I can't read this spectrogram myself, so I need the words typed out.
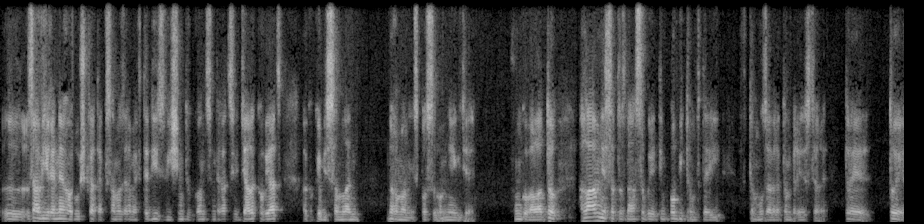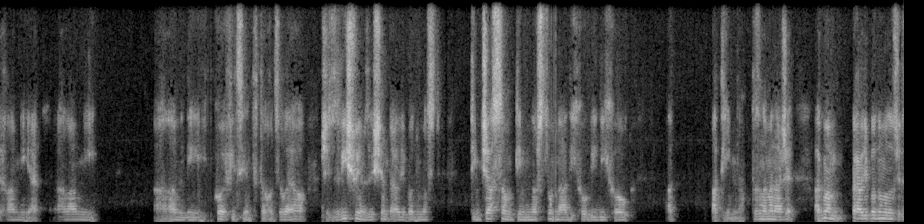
E, zavíreného rúška, tak samozrejme vtedy zvýšim tú koncentráciu ďaleko viac, ako keby som len normálnym spôsobom niekde fungoval. A to hlavne sa to znásobuje tým pobytom v, tej, v tom uzavretom priestore. To je, to je hlavný, hlavný, hlavný koeficient toho celého, že zvyšujem, zvyšujem pravdepodobnosť tým časom, tým množstvom nádychov, výdychov a, a tým. No. To znamená, že ak mám pravdepodobnosť, že,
